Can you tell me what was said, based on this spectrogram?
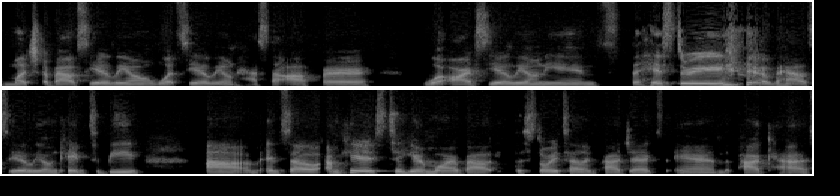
much about Sierra Leone, what Sierra Leone has to offer, what are Sierra Leoneans, the history of how Sierra Leone came to be. Um, and so I'm curious to hear more about the storytelling projects and the podcast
